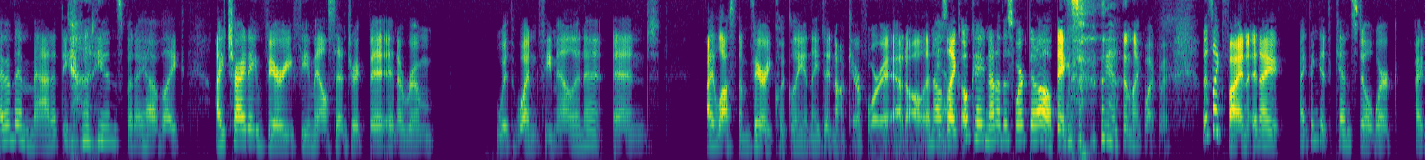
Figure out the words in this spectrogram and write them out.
I haven't been mad at the audience, but I have like I tried a very female centric bit in a room with one female in it and I lost them very quickly and they did not care for it at all. And I was Yeah. like, okay, none of this worked at all. Thanks. Yeah. and like walked away. But it's like fine. And I, I think it can still work. I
